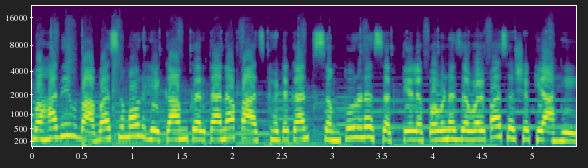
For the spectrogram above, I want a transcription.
महादेव बाबासमोर हे काम करताना पाच घटकांत संपूर्ण सत्य लपवणं जवळपास अशक्य आहे.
